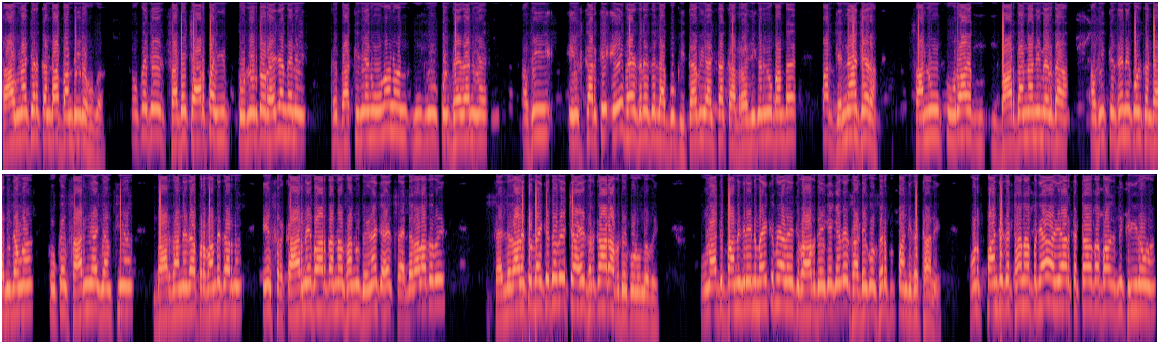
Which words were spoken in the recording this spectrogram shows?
ਸਾਲ ਚਿਰ ਕੰਡਾ ਬੰਦ ਹੀ ਰਹੂਗਾ। ਕਿਉਂਕਿ ਜੇ ਸਾਡੇ ਚਾਰ ਭਾਈ ਤੋੜਨ ਤੋਂ ਰਹਿ ਜਾਂਦੇ ਨੇ, ਫਿਰ ਬਾਕੀਆਂ ਨੂੰ ਉਹਨਾਂ ਨੂੰ ਕੋਈ ਫਾਇਦਾ ਨਹੀਂ ਹੈ। ਅਸੀਂ ਇਸ ਕਰਕੇ ਇਹ ਫੈਸਲੇ ਤੇ ਲਾਗੂ ਕੀਤਾ ਵੀ ਅੱਜ ਤੱਕ ਕਲਰਾ ਜੀ ਗਣੀਓ ਬੰਦ ਹੈ। ਪਰ ਜਿੰਨਾ ਚਿਰ ਸਾਨੂੰ ਪੂਰਾ ਬਾਰਦਾਨਾ ਨਹੀਂ ਮਿਲਦਾ ਅਸੀਂ ਕਿਸੇ ਨੇ ਕੋਈ ਕੰਡਾ ਨਹੀਂ ਲਾਉਣਾ ਕਿਉਂਕਿ ਸਾਰੀਆਂ ਏਜੰਸੀਆਂ ਬਾਰਦਾਨੇ ਦਾ ਪ੍ਰਬੰਧ ਕਰਨ। ਇਹ ਸਰਕਾਰ ਨੇ ਬਾਰਦਾਨਾ ਸਾਨੂੰ ਦੇਣਾ ਚਾਹੇ ਸੈਲਰ ਵਾਲਾ ਦੇਵੇ ਸੈਲਰ ਵਾਲੇ ਤੋਂ ਲੈ ਕੇ ਦੇਵੇ ਚਾਹੇ ਸਰਕਾਰ ਆਪਦੇ ਕੋਲੋਂ ਦੇਵੇ। ਹੁਣ ਅੱਜ ਬਨਗਰੇਨ ਮਹਿਕਮੇ ਵਾਲੇ ਜਵਾਬ ਦੇ ਕੇ ਕਹਿੰਦੇ ਸਾਡੇ ਕੋਲ ਸਿਰਫ 5 ਗੱਠਾਂ ਨੇ। ਹੁਣ 5 ਗੱਠਾਂ ਨਾਲ 50000 ਕੱਟਾ ਤਾਂ ਬਾਗ ਨਹੀਂ ਖਰੀਦ ਆਉਣਾ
